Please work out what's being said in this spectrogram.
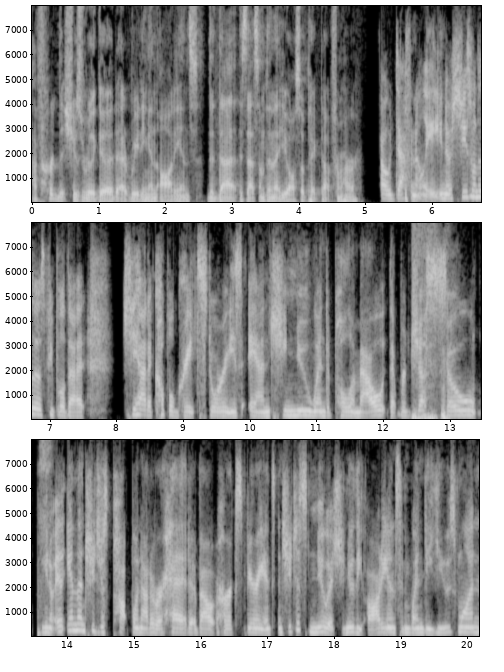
I've heard that she was really good at reading an audience. Did that is that something that you also picked up from her? Oh, definitely. You know, she's one of those people that she had a couple great stories and she knew when to pull them out that were just so you know and, and, then she just popped one out of her head about her experience and she just knew it. She knew the audience and when to use one.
